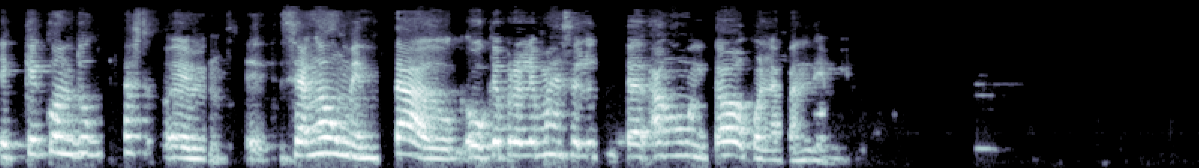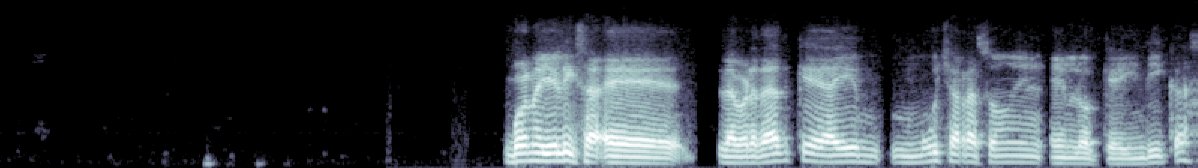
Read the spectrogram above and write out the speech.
eh, qué conductas em, eh, se han aumentado o qué problemas de salud han aumentado con la pandemia. Bueno, Yelisa, eh, la verdad que hay mucha razón en, lo que indicas.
